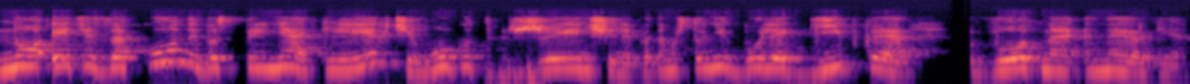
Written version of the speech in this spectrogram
Но эти законы воспринять легче могут женщины, потому что у них более гибкая водная энергия.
